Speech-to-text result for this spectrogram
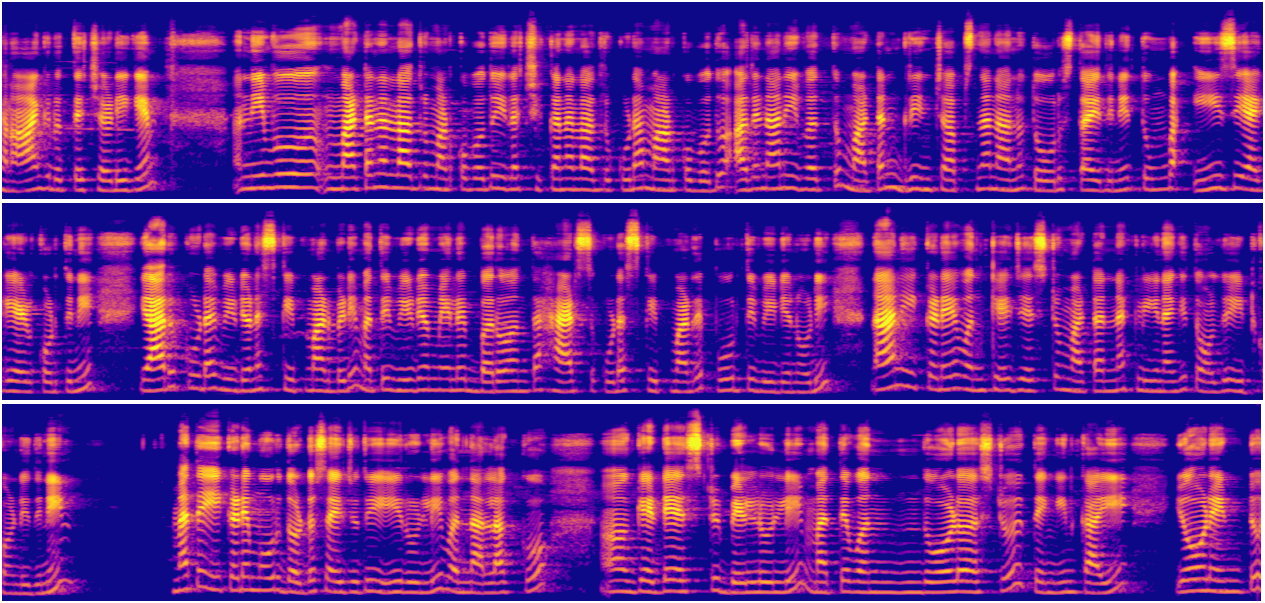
ಚೆನ್ನಾಗಿರುತ್ತೆ ಚಳಿಗೆ. ನೀವು ಮಟನಲ್ಲಾದರೂ ಮಾಡ್ಕೋಬೋದು, ಇಲ್ಲ ಚಿಕನಲ್ಲಾದರೂ ಕೂಡ ಮಾಡ್ಕೋಬೋದು. ಆದರೆ ನಾನು ಇವತ್ತು ಮಟನ್ ಗ್ರೀನ್ ಚಾಪ್ಸ್ನ ನಾನು ತೋರಿಸ್ತಾ ಇದ್ದೀನಿ. ತುಂಬ ಈಸಿಯಾಗಿ ಹೇಳ್ಕೊಡ್ತೀನಿ. ಯಾರು ಕೂಡ ವೀಡಿಯೋನ ಸ್ಕಿಪ್ ಮಾಡಬೇಡಿ, ಮತ್ತು ವೀಡಿಯೋ ಮೇಲೆ ಬರೋ ಅಂಥ ಹ್ಯಾಡ್ಸ್ ಕೂಡ ಸ್ಕಿಪ್ ಮಾಡಿದೆ ಪೂರ್ತಿ ವೀಡಿಯೋ ನೋಡಿ. ನಾನು ಈ ಕಡೆ ಒಂದು ಕೆ ಜಿಯಷ್ಟು ಮಟನ್ನ ಕ್ಲೀನಾಗಿ ತೊಳೆದು ಇಟ್ಕೊಂಡಿದ್ದೀನಿ. ಮತ್ತು ಈ ಕಡೆ ಮೂರು ದೊಡ್ಡ ಸೈಜುದು ಈರುಳ್ಳಿ ಒಂದು ನಾಲ್ಕು ಆ, ಗೆಡ್ಡೆಯಷ್ಟು ಬೆಳ್ಳುಳ್ಳಿ ಮತ್ತು ಒಂದು ಓಳು ಅಷ್ಟು ತೆಂಗಿನಕಾಯಿ ಏಳೆಂಟು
